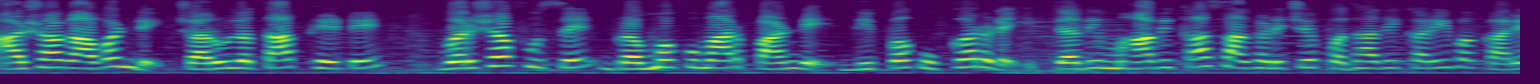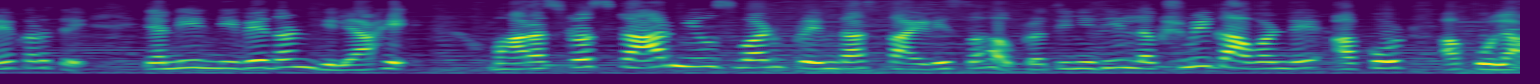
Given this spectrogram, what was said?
आशा गावंडे चारुलता थेटे वर्षा फुसे ब्रह्मकुमार पांडे दीपक उकरडे इत्यादी महाविकास आघाडीचे पदाधिकारी व कार्यकर्ते यांनी निवेदन दिले आहे. Maharashtra star news one Premdas तायडेसह प्रतिनिधी लक्ष्मी गावंडे अकोट अकोला.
